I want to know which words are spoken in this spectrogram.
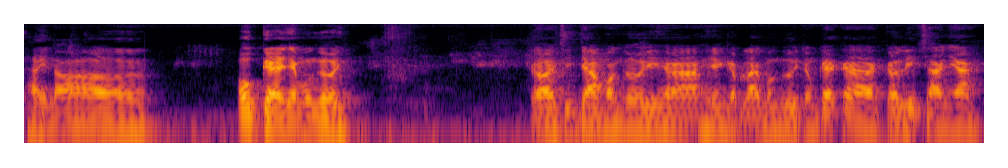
thấy nó ờ, ok nha mọi người. Rồi xin chào mọi người à, hẹn gặp lại mọi người trong các à, clip sau nha.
